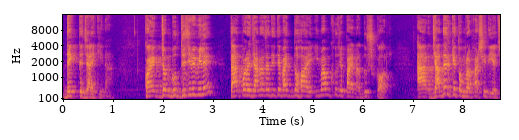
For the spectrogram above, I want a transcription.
দেখতে যায় কিনা। কয়েকজন বুদ্ধিজীবী মিলে তারপরে জানাজা দিতে বাধ্য হয়, ইমাম খুঁজে পায় না, দুষ্কর। আর যাদেরকে তোমরা ফাঁসি দিয়েছ,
